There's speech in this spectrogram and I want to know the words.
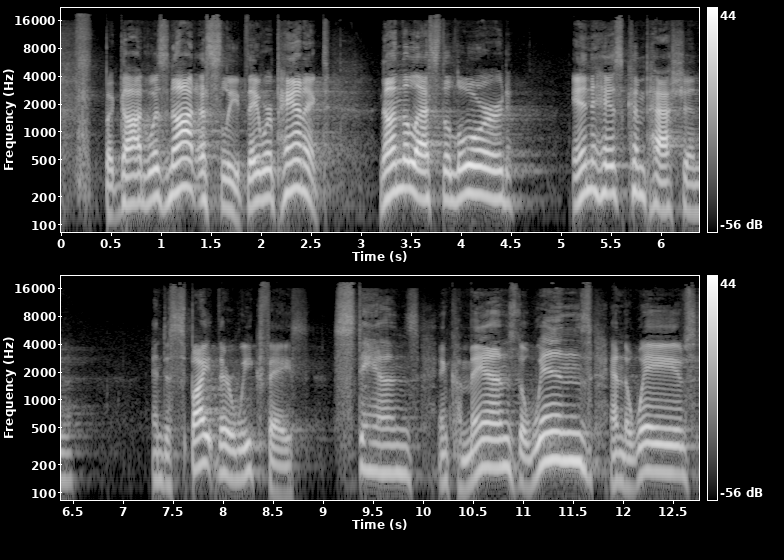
but God was not asleep. They were panicked. Nonetheless, the Lord, in his compassion and despite their weak faith, stands and commands the winds and the waves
